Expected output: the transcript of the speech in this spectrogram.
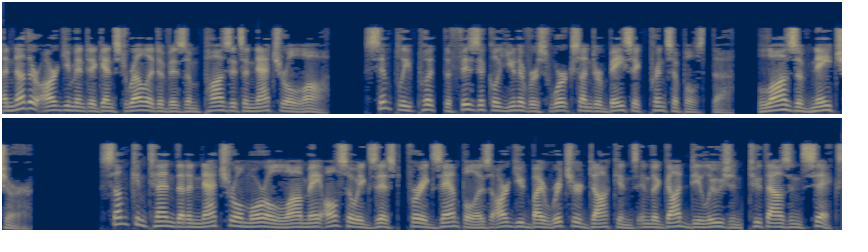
Another argument against relativism posits a natural law. Simply put, the physical universe works under basic principles, the laws of nature. Some contend that a natural moral law may also exist, for example as argued by Richard Dawkins in The God Delusion 2006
